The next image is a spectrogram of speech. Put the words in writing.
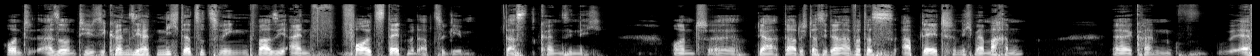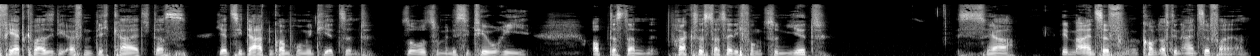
Und also und die, sie können sie halt nicht dazu zwingen, quasi ein False Statement abzugeben. Das können sie nicht. Und äh, ja, dadurch, dass sie dann einfach das Update nicht mehr machen, äh, kann, erfährt quasi die Öffentlichkeit, dass jetzt die Daten kompromittiert sind. So zumindest die Theorie. Ob das dann Praxis tatsächlich funktioniert, ist ja im Einzel kommt auf den Einzelfall an.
